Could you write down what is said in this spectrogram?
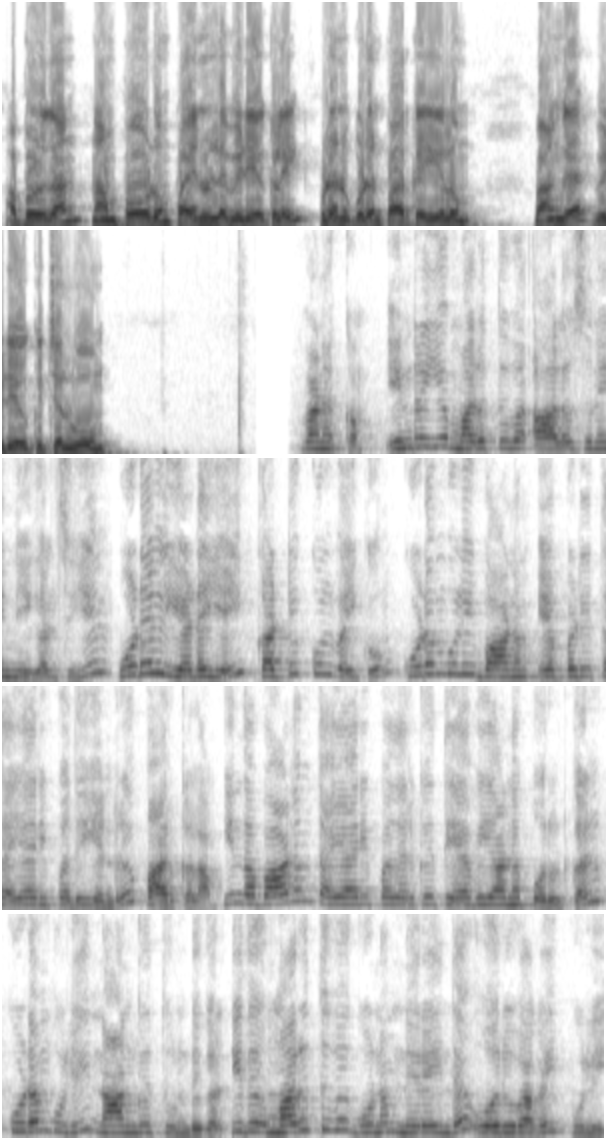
அப்பொழுதுதான் நாம் போடும் பயனுள்ள வீடியோக்களை உடனுக்குடன் பார்க்க இயலும். வாங்க வீடியோவுக்கு செல்வோம். வணக்கம். இன்றைய மருத்துவ ஆலோசனை நிகழ்ச்சியில் உடல் எடையை கட்டுக்குள் வைக்கும் குடம்புலி பானம் எப்படி தயாரிப்பது என்று பார்க்கலாம். இந்த பானம் தயாரிப்பதற்கு தேவையான பொருட்கள் குடம்புலி நான்கு துண்டுகள். இது மருத்துவ குணம் நிறைந்த ஒரு வகை புலி.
